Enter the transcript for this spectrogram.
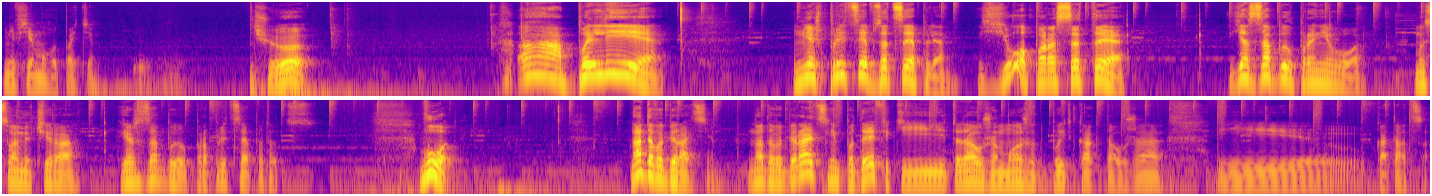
Не все могут пойти. Чё? А, блин! У меня ж прицеп зацеплен. Ёпарасете. Я забыл про него. Мы с вами вчера. Я ж забыл про прицеп этот. Вот. Надо выбирать с ним. Надо выбирать с ним PDF, и тогда уже может быть как-то уже и кататься.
